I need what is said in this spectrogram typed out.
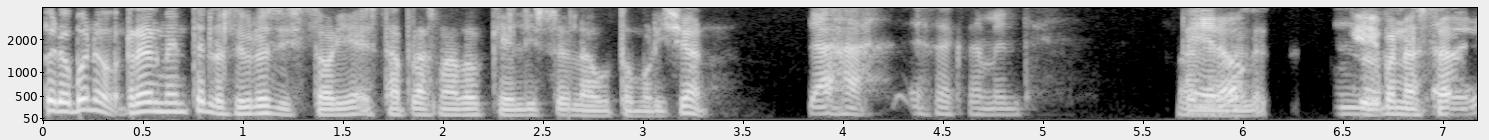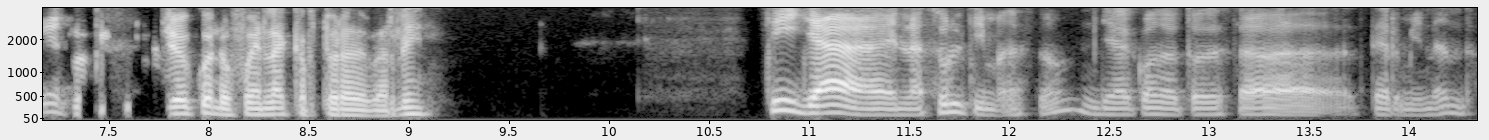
pero bueno, realmente en los libros de historia está plasmado que él hizo la automorición. Ajá, exactamente. pero, bueno, hasta yo cuando fue en la captura de Berlín. Sí, ya en las últimas, ¿no? Ya cuando todo estaba terminando.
